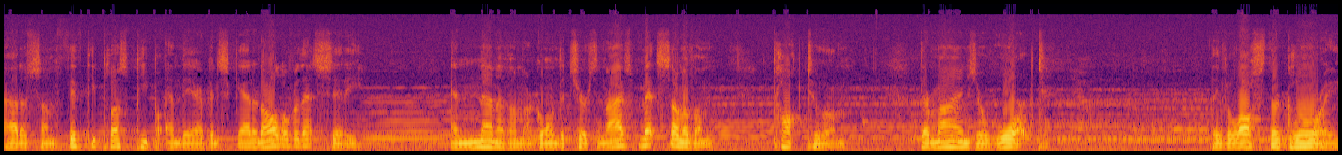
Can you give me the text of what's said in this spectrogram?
out of some 50 plus people, and they have been scattered all over that city, and none of them are going to church. And I've met some of them, talked to them. Their minds are warped. They've lost their glory.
